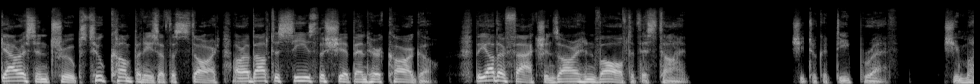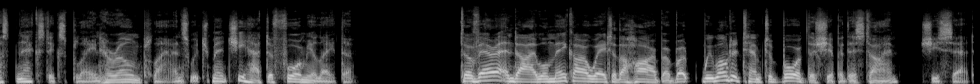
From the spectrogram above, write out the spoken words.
Garrison troops, two companies at the start, are about to seize the ship and her cargo. The other factions aren't involved at this time. She took a deep breath. She must next explain her own plans, which meant she had to formulate them. Tovera and I will make our way to the harbor, but we won't attempt to board the ship at this time, she said.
